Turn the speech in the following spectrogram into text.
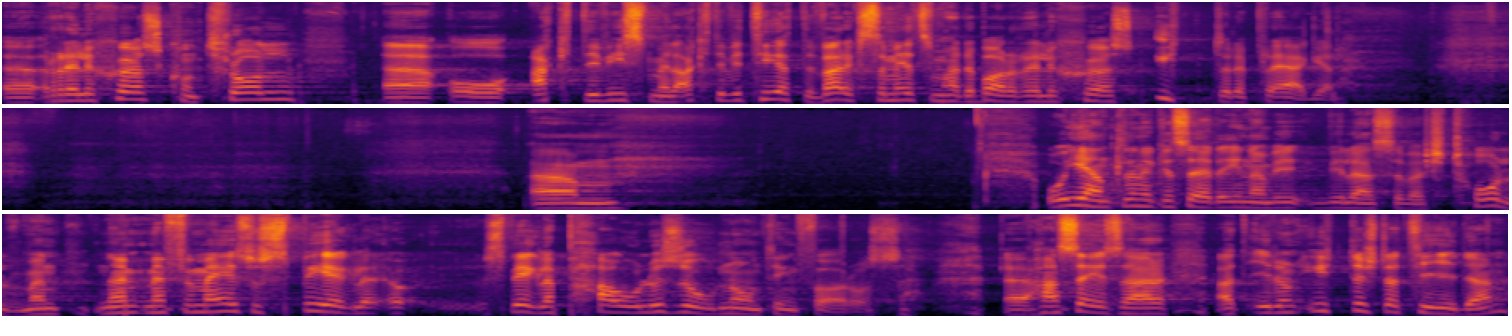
Eh, religiös kontroll eh, och aktivism eller aktiviteter, verksamhet som hade bara religiös yttre prägel. Um, och egentligen, jag kan säga det innan vi, vi läser vers 12, men, men för mig så speglar, speglar Paulus ord någonting för oss. Eh, han säger så här att i den yttersta tiden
